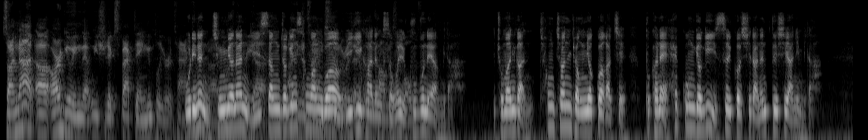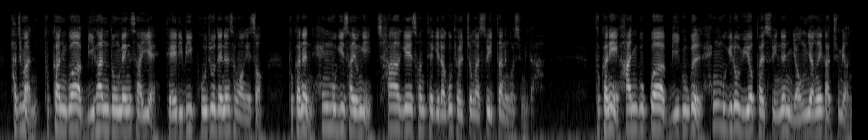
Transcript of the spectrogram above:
so I'm not uh, arguing that we should expect a nuclear attack. 우리는 직면한 일상적인 상황과 위기 가능성을 구분해야 합니다. 조만간 청천벽력과 같이 북한의 핵 공격이 있을 것이라는 뜻이 아닙니다. 하지만 북한과 미한 동맹 사이에 대립이 고조되는 상황에서 북한은 핵무기 사용이 차악의 선택이라고 결정할 수 있다는 것입니다. 북한이 한국과 미국을 핵무기로 위협할 수 있는 역량을 갖추면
